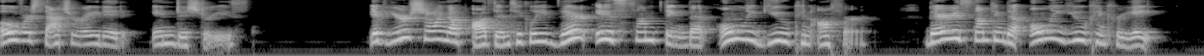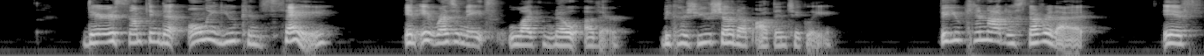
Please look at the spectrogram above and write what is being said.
oversaturated industries, if you're showing up authentically, there is something that only you can offer. There is something that only you can create. There is something that only you can say, and it resonates like no other because you showed up authentically. But you cannot discover that if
